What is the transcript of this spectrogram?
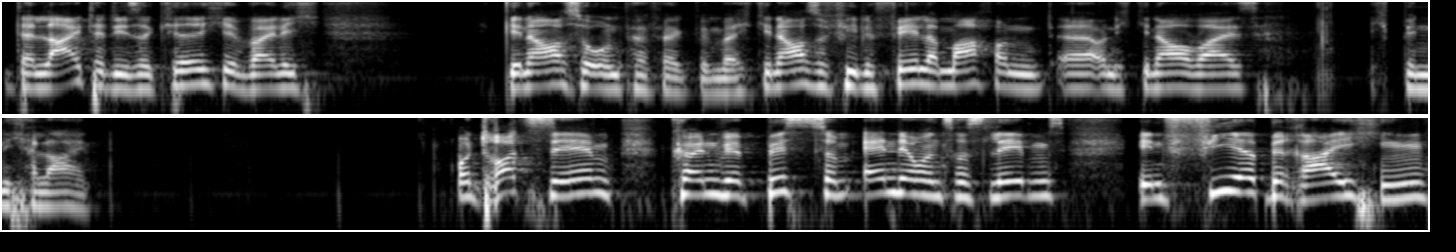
der Leiter dieser Kirche, weil ich genauso unperfekt bin, weil ich genauso viele Fehler mache und, äh, und ich genau weiß, ich bin nicht allein. Und trotzdem können wir bis zum Ende unseres Lebens in vier Bereichen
